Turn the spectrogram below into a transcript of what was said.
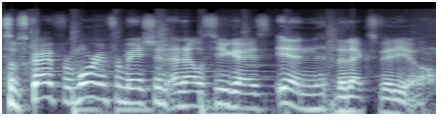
Subscribe for more information and I will see you guys in the next video.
